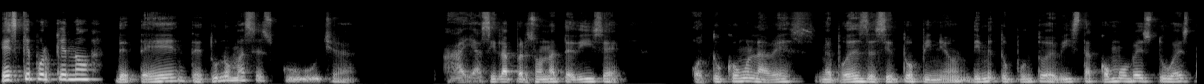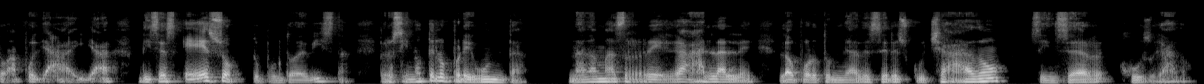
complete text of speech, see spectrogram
Es que, ¿por qué no? Detente, tú nomás escucha. Ay, así la persona te dice, o tú cómo la ves, me puedes decir tu opinión, dime tu punto de vista, ¿cómo ves tú esto? Ah, pues ya, ya dices eso, tu punto de vista. Pero si no te lo pregunta, nada más regálale la oportunidad de ser escuchado sin ser juzgado,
